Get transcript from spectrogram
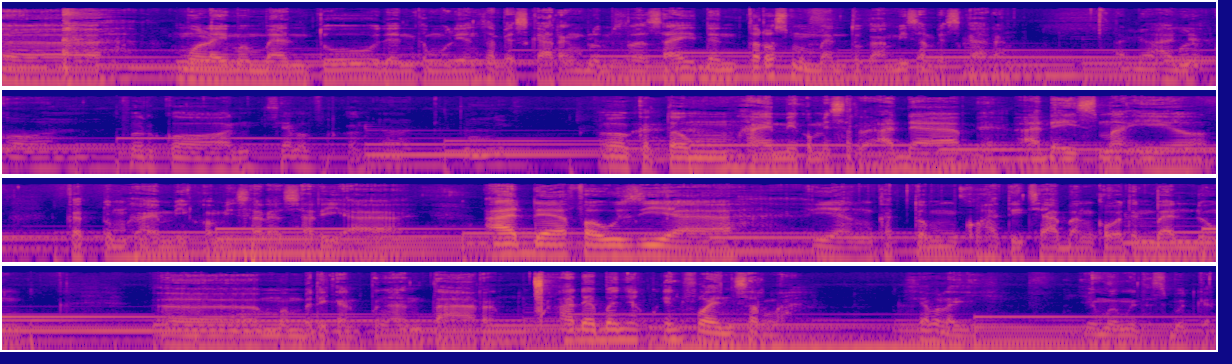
eh, mulai membantu dan kemudian sampai sekarang belum selesai dan terus membantu kami sampai sekarang. Ada, Ada. Furkon. Furkon, siapa Furkon? Eh, ketemu Oh, Ketum HMI Komisar Adab, ya. ada Ismail, Ketum HMI Komisar Syariah, ada Fauzia yang Ketum Kohati Cabang Kabupaten Bandung eh, memberikan pengantar. Ada banyak influencer lah. Siapa lagi yang belum kita sebutkan?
